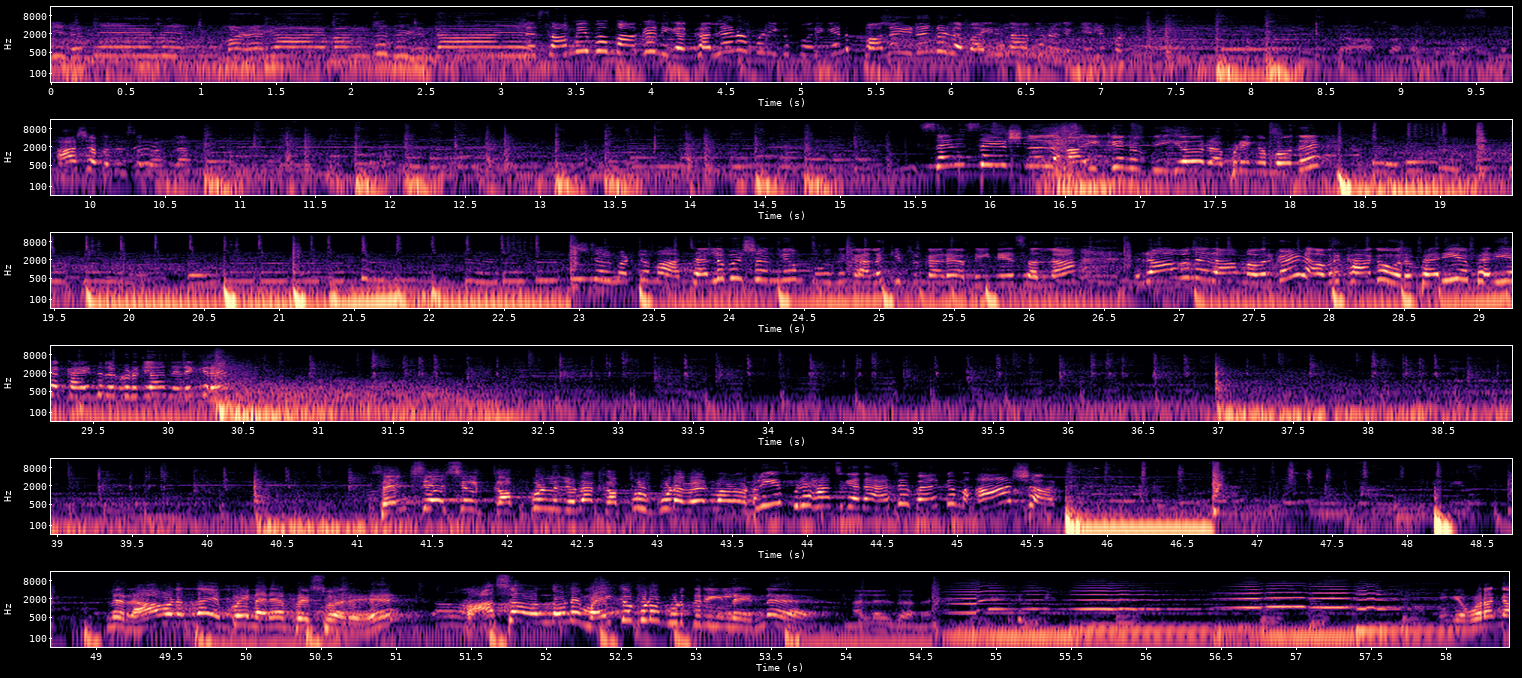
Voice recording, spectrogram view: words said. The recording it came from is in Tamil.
கிடந்தேனே மழையாய் வந்து விழுந்தாயே. சமீபமாக நீங்க கல்யாணம் பண்ணிக்க போறீங்கன்னு பல இடங்கள்ல வைரலாக நாங்க கேள்விப்பட்டோம். ஆஷா பதில் சொல்லுவாங்களா? Sensational icon of the year அப்படிங்கும்போது மட்டுமா? டெலிவிஷன்லயும் வந்து கலக்கிட்டு இருக்காரு அப்படின்னே சொல்லலாம். ராவண ராம் அவர்கள் அவருக்காக ஒரு பெரிய பெரிய கைதல கொடுக்கலாம்னு நினைக்கிறேன். சென்சேஷனல் கப்புள்னு சொன்னா கப்புள் கூட Please put your hands together as a welcome Asha. இல்ல ராவணன் தான் எப்பயும் நிறைய பேசுவாரு. பாசா வந்த உடனே மைக்க கூட கொடுத்துறீங்களே என்ன? நல்லது தானே நீங்க உறங்காம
